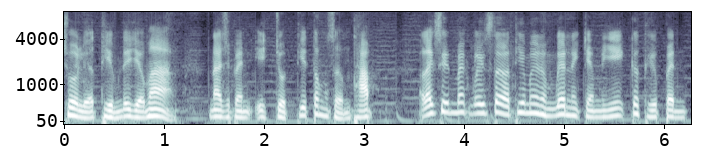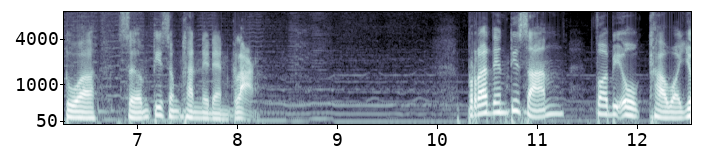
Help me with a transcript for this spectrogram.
ช่วยเหลือทีมได้เยอะมาก น่าจะเป็นอีกจุดที่ต้องเสริมทัพอเล็กซิสแม็กเลสเตอร์ที่ไม่ลงเล่นในเกมนี้ก็ถือเป็นตัวเสริมที่สำคัญในแดนกลาง ประเด็นที่ 3 ฟาบิโอ คาวาโย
